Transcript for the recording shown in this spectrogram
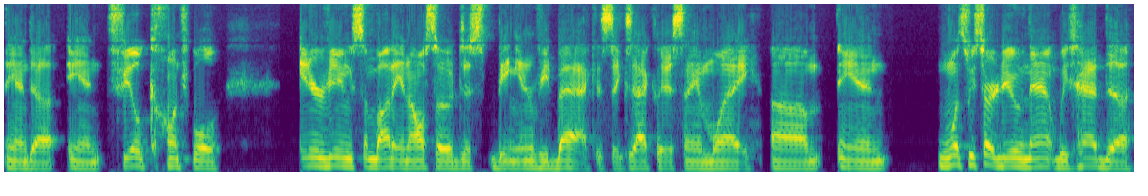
and uh, and feel comfortable interviewing somebody and also just being interviewed back. It's exactly the same way. Um, and once we started doing that, we've had the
